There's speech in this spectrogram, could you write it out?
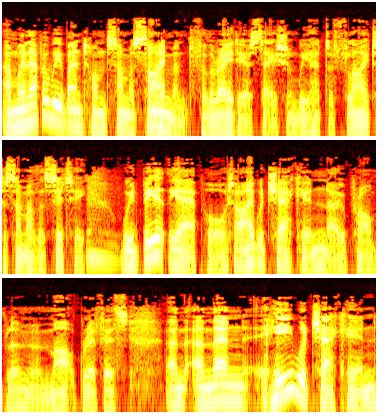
And whenever we went on some assignment for the radio station, we had to fly to some other city. We'd be at the airport. I would check in, no problem, and Mark Griffiths, and and then he would check in.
